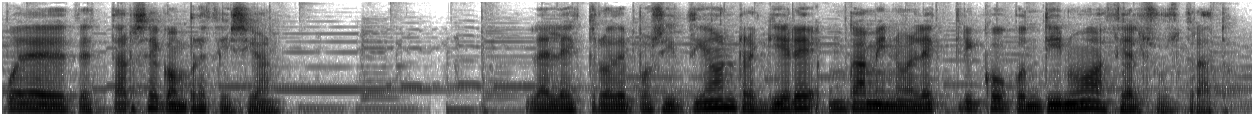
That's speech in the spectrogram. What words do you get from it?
puede detectarse con precisión. La electrodeposición requiere un camino eléctrico continuo hacia el sustrato.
